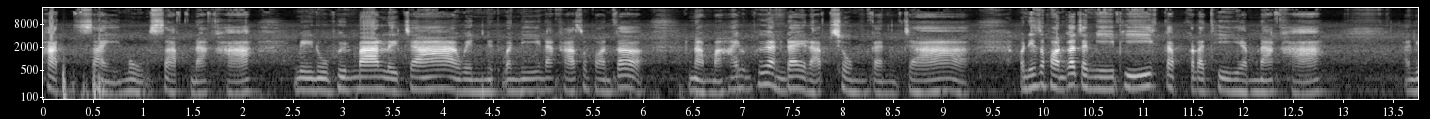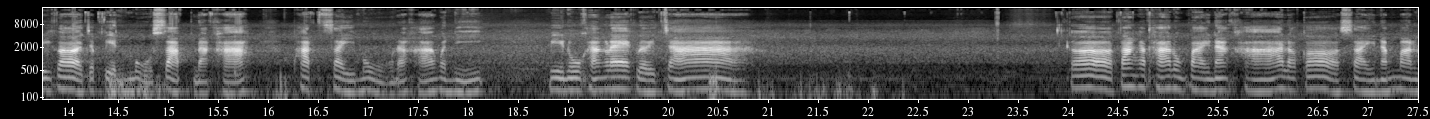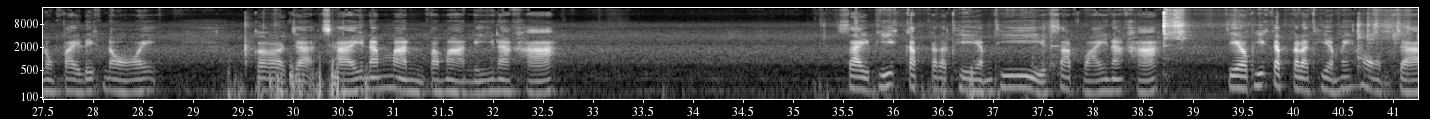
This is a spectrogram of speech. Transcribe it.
ผัดใส่หมูสับนะคะ เมนูพื้นบ้านเลยจ้าเวนวันนี้นะคะ สมพรก็นำมาให้เพื่อนๆได้รับชมกันจ้า วันนี้สมพรก็จะมีพริกกับกระเทียมนะคะ อันนี้ก็จะเป็นหมูสับนะคะ ผัดใส่หมูนะคะ วันนี้เมนูครั้งแรกเลยจ้า ก็ตั้งกระทะลงไปนะคะ แล้วก็ใส่น้ำมันลงไปเล็กน้อย ก็จะใช้น้ำมันประมาณนี้นะคะ ใส่พริกกับกระเทียมที่สับไว้นะคะ เจียวพริกกับกระเทียมให้หอมจ้า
